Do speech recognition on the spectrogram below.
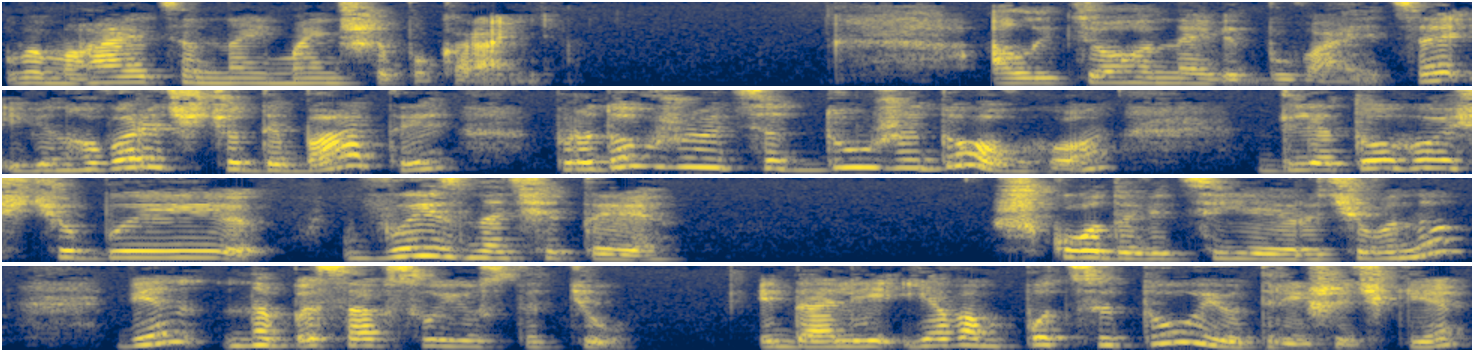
вимагається найменше покарання. Але цього не відбувається, і він говорить, що дебати продовжуються дуже довго для того, щоб визначити шкоду від цієї речовини, він написав свою статтю. І далі я вам поцитую трішечки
